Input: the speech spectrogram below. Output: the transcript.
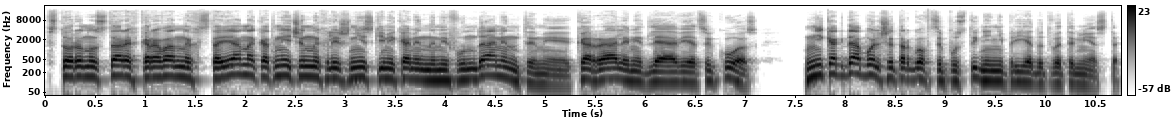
в сторону старых караванных стоянок, отмеченных лишь низкими каменными фундаментами, коралями для овец и коз. Никогда больше торговцы пустыни не приедут в это место.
